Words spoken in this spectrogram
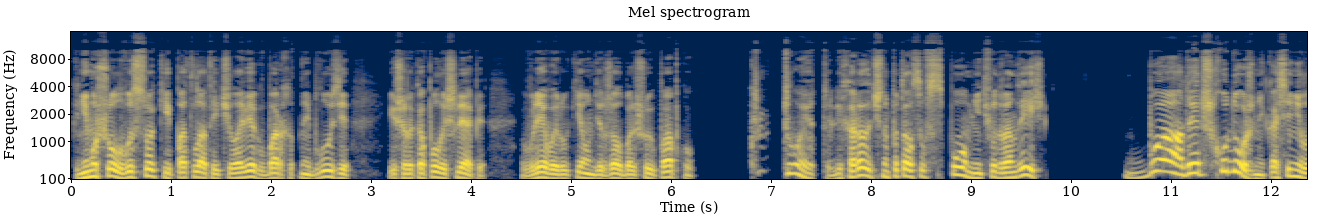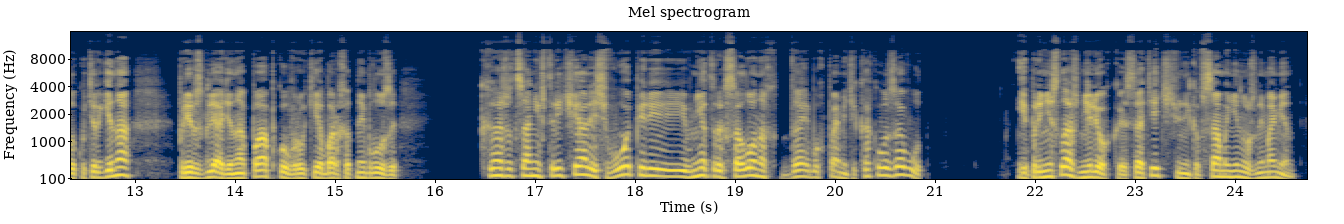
к нему шел высокий потлатый человек в бархатной блузе и широкополой шляпе. В левой руке он держал большую папку. «Кто это?» — лихорадочно пытался вспомнить Федор Андреевич. «Ба, да это ж художник!» — осенила Кутергина при взгляде на папку в руке бархатной блузы. «Кажется, они встречались в опере и в некоторых салонах, дай бог памяти. Как его зовут?» И принесла же нелегкая соотечественника в самый ненужный момент —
